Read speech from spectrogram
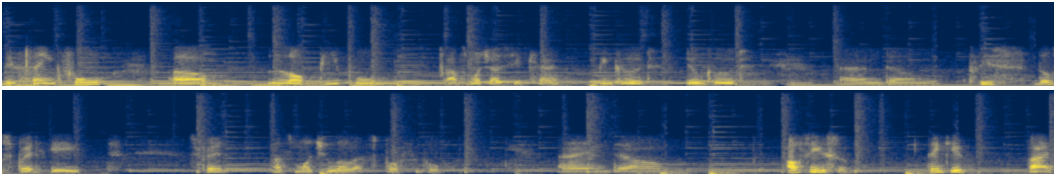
Be thankful. Um, love people as much as you can. Be good. Do good. And um, please don't spread hate spread as much love as possible. And um, I'll see you soon. Thank you. Bye.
